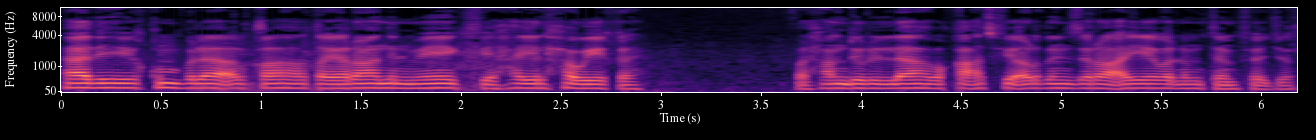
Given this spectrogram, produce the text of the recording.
هذه قنبلة ألقاها طيران الميك في حي الحويقة. والحمد لله وقعت في أرض زراعية ولم تنفجر.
